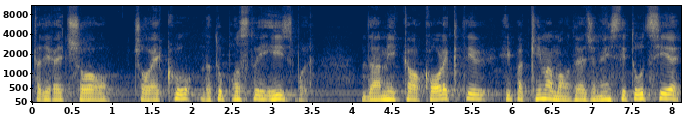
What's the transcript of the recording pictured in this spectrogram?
kad je reč o čoveku, da tu postoji izbor, da mi kao kolektiv ipak imamo određene institucije,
